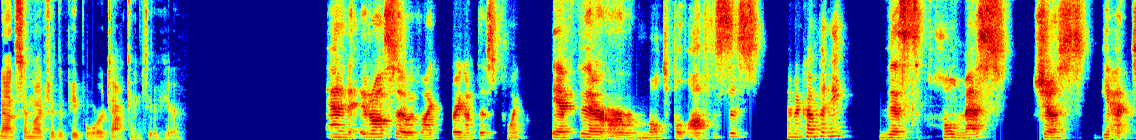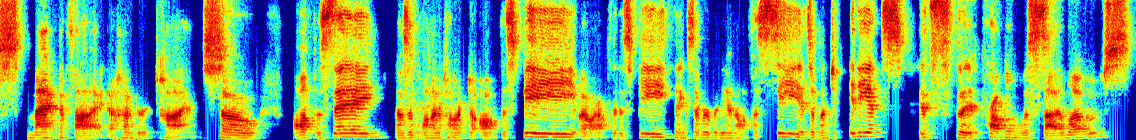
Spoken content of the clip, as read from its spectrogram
not so much with the people we're talking to here. And it also, if I bring up this point, if there are multiple offices in a company, this whole mess just gets magnified a hundred times. So Office A doesn't want to talk to Office B, or Office B thinks everybody in Office C is a bunch of idiots. It's the problem with silos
